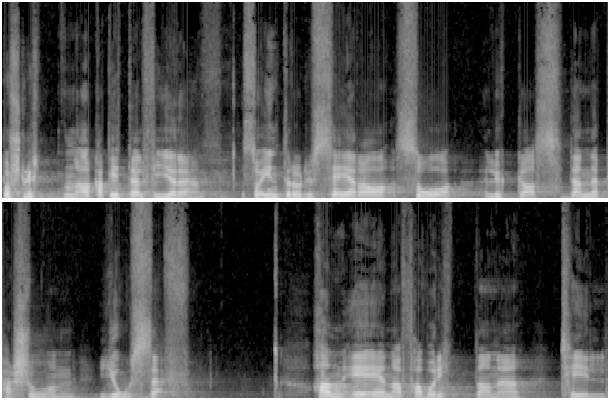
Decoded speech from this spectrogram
På slutten av kapittel 4 så introduserer så Lukas denne personen, Josef. Han er en av favorittene til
